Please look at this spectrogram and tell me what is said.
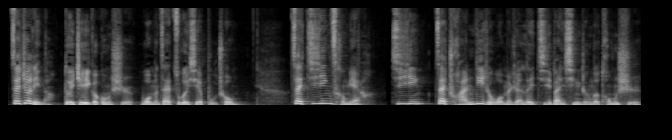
在这里呢，对这一个共识，我们再做一些补充。在基因层面啊，基因在传递着我们人类基本性征的同时，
